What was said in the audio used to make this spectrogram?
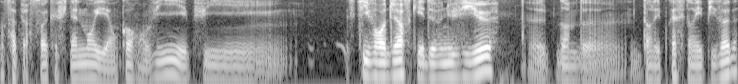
on s'aperçoit que finalement il est encore en vie et puis Steve Rogers qui est devenu vieux euh, dans, le- dans les précédents épisodes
